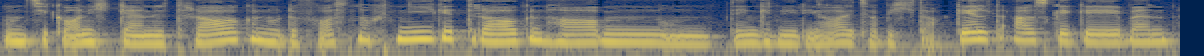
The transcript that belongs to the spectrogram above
und sie gar nicht gerne tragen oder fast noch nie getragen haben und denken wir, ja, jetzt habe ich da Geld ausgegeben.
